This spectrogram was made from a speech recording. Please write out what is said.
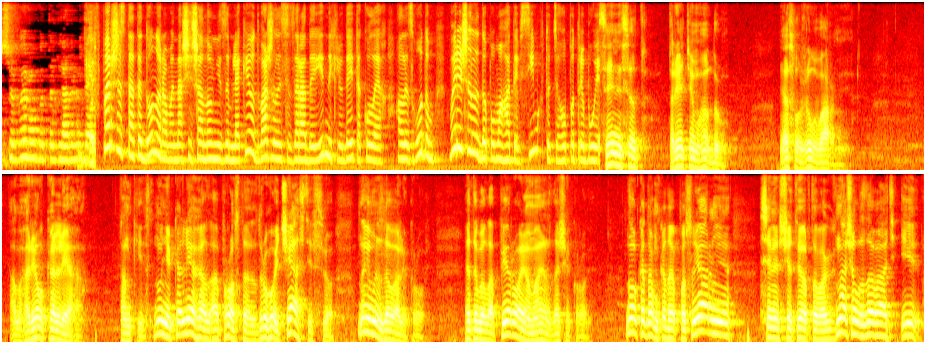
що ви робите для людей. Вперше стати донорами наші шановні земляки одважилися заради рідних людей та колег, але згодом вирішили допомагати всім, хто цього потребує. В 1973 году я служил в армии. Обгорел коллега, танкист. Ну, не коллега, а просто с другой части все. Ну, и мы сдавали кровь. Это была первая моя сдача крови. Но потом, когда после армии, 74-го начал сдавать, и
